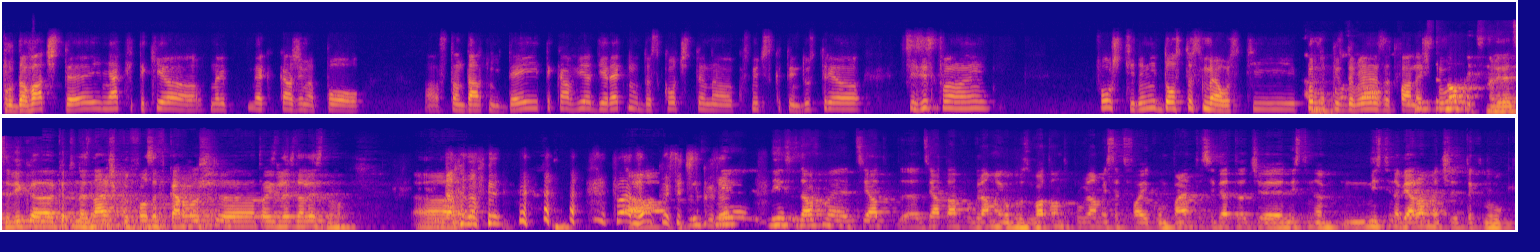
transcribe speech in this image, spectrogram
продавачите и някакви такива, нали, нека кажем, по стандартни идеи, така вие директно да скочите на космическата индустрия с изискване в общи линии доста смелост и първо поздравление за това нещо. Опит, нали, деца вика, като не знаеш какво се вкарваш, той изглежда лесно. Да, да. Това е много класическо. Ние, ние създавахме цялата, цялата програма и образователната програма и след това и компанията с идеята, че наистина, наистина вярваме, че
